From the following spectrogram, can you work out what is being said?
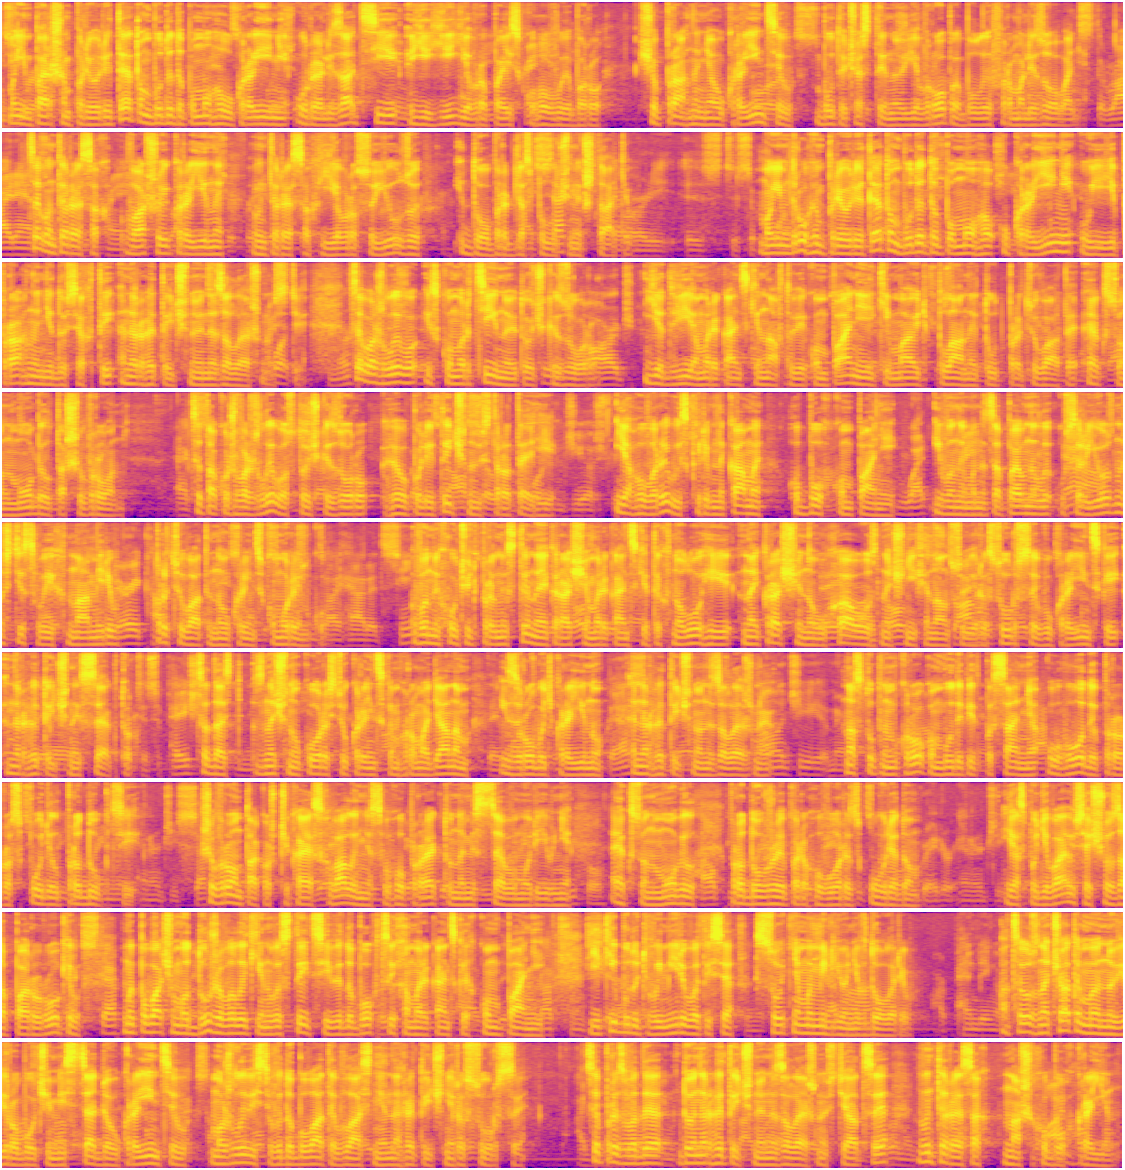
Моїм першим пріоритетом буде допомога Україні у реалізації її європейського вибору, щоб прагнення українців бути частиною Європи були формалізовані. Це в інтересах вашої країни, в інтересах Євросоюзу і добре для Сполучених Штатів. Моїм другим пріоритетом буде допомога Україні у її прагненні досягти енергетичної незалежності. Це важливо із комерційної точки зору. Є дві американські нафтові компанії, які мають плани тут працювати: ExxonMobil та Chevron. Це також важливо з точки зору геополітичної стратегії. Я говорив із керівниками обох компаній, і вони мене запевнили у серйозності своїх намірів працювати на українському ринку. Вони хочуть принести найкращі американські технології, найкращі ноу-хау, значні фінансові ресурси в український енергетичний сектор. Це дасть значну користь українським громадянам і зробить країну енергетично незалежною. Наступним кроком буде підписання угоди про розподіл продукції. Шеврон також чекає схвалення свого проекту на місцевому рівні. ExxonMobil продовжує переговори з урядом. Я сподіваюся, що за пару років ми побачимо дуже великі інвестиції від обох цих американських компаній, які будуть вимірюватися сотнями мільйонів доларів. А це означатиме нові робочі місця для українців, можливість видобувати власні енергетичні ресурси. Це призведе до енергетичної незалежності, а це в інтересах наших обох країн.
